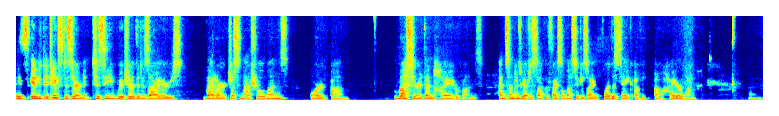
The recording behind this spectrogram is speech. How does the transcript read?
it's it, it takes discernment to see which are the desires that are just natural ones or um, lesser than higher ones and sometimes we have to sacrifice a lesser desire for the sake of, of a higher one. Um,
